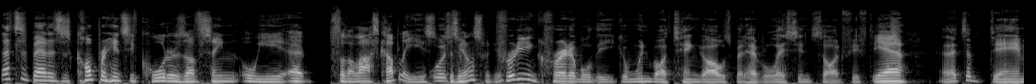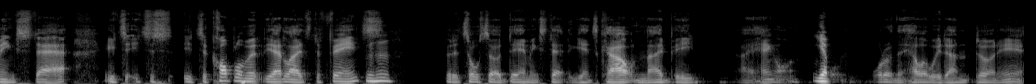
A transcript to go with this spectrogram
That's about as comprehensive quarter as I've seen all year uh, for the last couple of years. well, to be honest with you, pretty incredible that you can win by ten goals but have less inside fifty. Yeah. Now, that's a damning stat. It's it's a, it's a compliment to the Adelaide's defence, Mm-hmm. but it's also a damning stat against Carlton. They'd be, hey, hang on, yep. what in the hell are we done, doing here?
